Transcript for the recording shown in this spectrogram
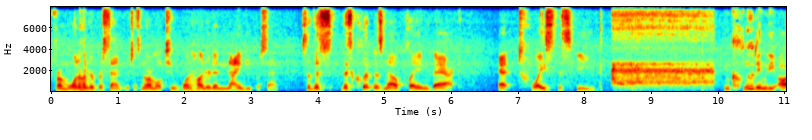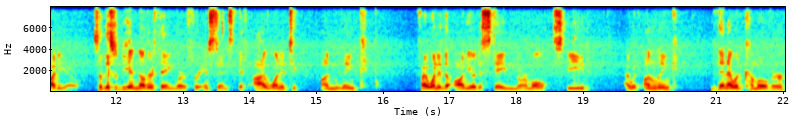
from 100%, which is normal, to 190%. So this, this clip is now playing back at twice the speed, including the audio. So this would be another thing where, for instance, if I wanted to unlink, if I wanted the audio to stay normal speed, I would unlink then I would come over,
